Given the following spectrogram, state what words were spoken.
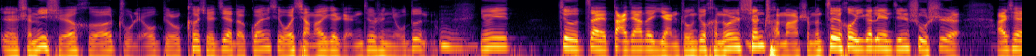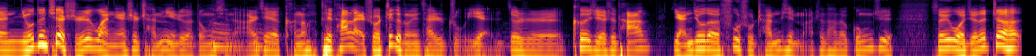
呃神秘学和主流，比如科学界的关系，我想到一个人，就是牛顿，嗯。因为。就在大家的眼中，就很多人宣传嘛，什么最后一个炼金术士，而且牛顿确实晚年是沉迷这个东西的，嗯而且可能对他来说，这个东西才是主业，就是科学是他研究的附属产品嘛，是他的工具，所以我觉得这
